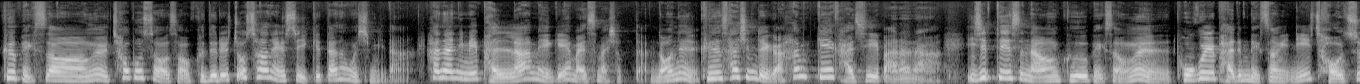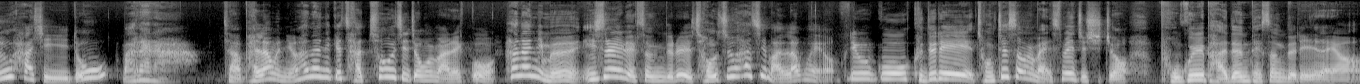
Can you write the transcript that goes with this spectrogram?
그 백성을 쳐부수어서 그들을 쫓아낼 수 있겠다는 것입니다. 하나님이 발람에게 말씀하셨다. 너는 그 사신들과 함께 가지 말아라. 이집트에서 나온 그 백성은 복을 받은 백성이니 저주하지도 말아라. 자, 발람은요, 하나님께 자초지종을 말했고, 하나님은 이스라엘 백성들을 저주하지 말라고 해요. 그리고 그들의 정체성을 말씀해 주시죠. 복을 받은 백성들이래요.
